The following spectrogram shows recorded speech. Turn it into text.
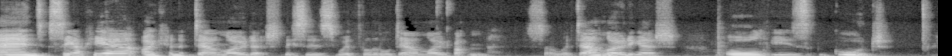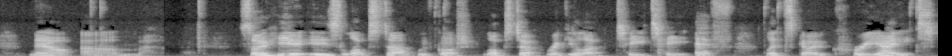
and see up here, I can download it. This is with the little download button. So we're downloading it. All is good. Now, um, so here is lobster. We've got lobster regular TTF. Let's go create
